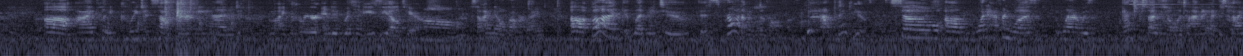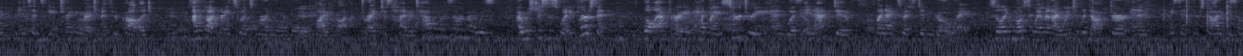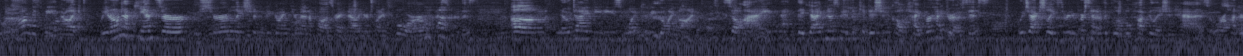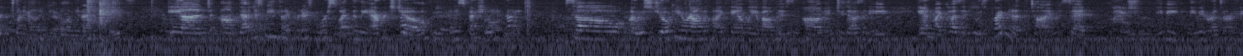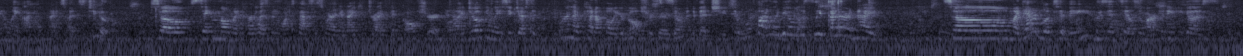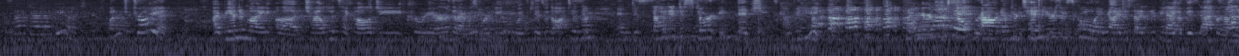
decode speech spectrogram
Uh, I played collegiate soccer and my career ended with an ACL tear. So I know about right? Uh, but it led me to this product. Yeah, thank you. So um, what happened was when I was exercising all the time, I had this high intensity training regimen through college. I thought night sweats were a normal byproduct, right? Just high metabolism. I was I was just a sweaty person. Well, after I had my surgery and was inactive, my night sweats didn't go away. So like most women, I went to the doctor and I said, there's got to be something wrong with me. And they're like, well, you don't have cancer. You surely shouldn't be going through menopause right now. You're 24 I started this. Um, no diabetes. What could be going on? So I, they diagnosed me with a condition called hyperhidrosis, which actually 3% of the global population has, or 120 million people in the United States. And um, that just means I produce more sweat than the average Joe, and especially at night. So I was joking around with my family about this um, in 2008, and my cousin, who was pregnant at the time, said, "Gosh, maybe maybe it runs in our family. I have night sweats too." So same moment, her husband walks past us wearing a Nike Dri-FIT golf shirt, and I jokingly suggested, "We're gonna cut up all your golf shirts and sew them into bed sheets, and we'll finally be able to sleep better at night." So my dad looks at me, who's in sales and marketing. He goes, "It's not a bad idea. Why don't you try it?" I abandoned my uh, childhood psychology career that I was working with kids with autism and decided to start a bed sheets company. my parents were so proud. After 10 years of schooling, I decided to be that's, a business person.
